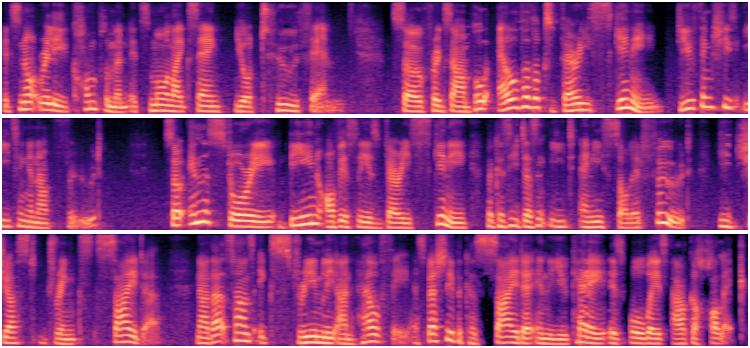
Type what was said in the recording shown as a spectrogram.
it's not really a compliment. It's more like saying you're too thin. So, for example, Elva looks very skinny. Do you think she's eating enough food? So in the story, Bean obviously is very skinny because he doesn't eat any solid food. He just drinks cider. Now that sounds extremely unhealthy, especially because cider in the UK is always alcoholic.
